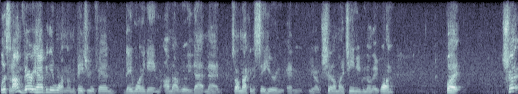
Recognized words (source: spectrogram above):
listen, I'm very happy they won. I'm a Patriot fan. They won a game. I'm not really that mad. So I'm not going to sit here and, and you know shit on my team even though they won. But Tre-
